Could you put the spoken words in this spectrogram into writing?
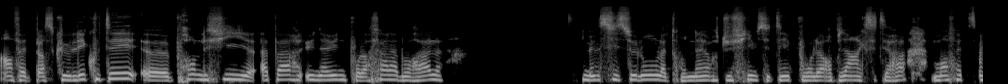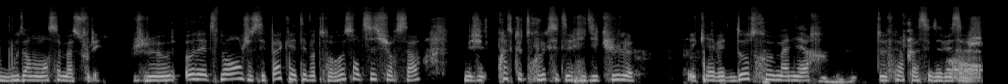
En fait, parce que l'écouter, euh, prendre les filles à part une à une pour leur faire la morale, même si selon la tournure du film, c'était pour leur bien, etc. Moi, en fait, au bout d'un moment, ça m'a saoulée. Je, honnêtement, je sais pas quel était votre ressenti sur ça, mais j'ai presque trouvé que c'était ridicule et qu'il y avait d'autres manières de faire passer des messages.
